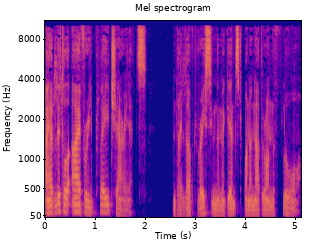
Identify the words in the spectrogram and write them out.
I had little ivory play chariots, and I loved racing them against one another on the floor.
